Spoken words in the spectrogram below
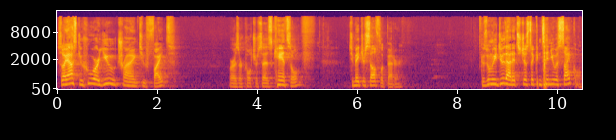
So I ask you, who are you trying to fight, or as our culture says, cancel, to make yourself look better? Because when we do that, it's just a continuous cycle.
